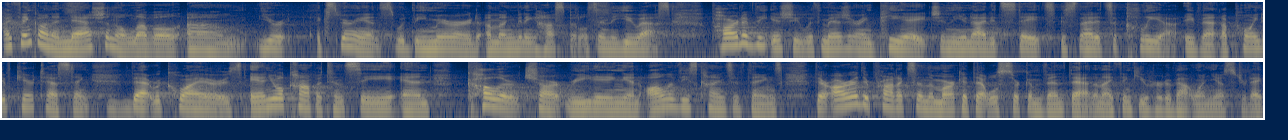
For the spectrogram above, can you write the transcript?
I think on a national level, um, your experience would be mirrored among many hospitals in the US. Part of the issue with measuring pH in the United States is that it's a CLIA event, a point of care testing mm-hmm. that requires annual competency and color chart reading and all of these kinds of things. There are other products in the market that will circumvent that, and I think you heard about one yesterday.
